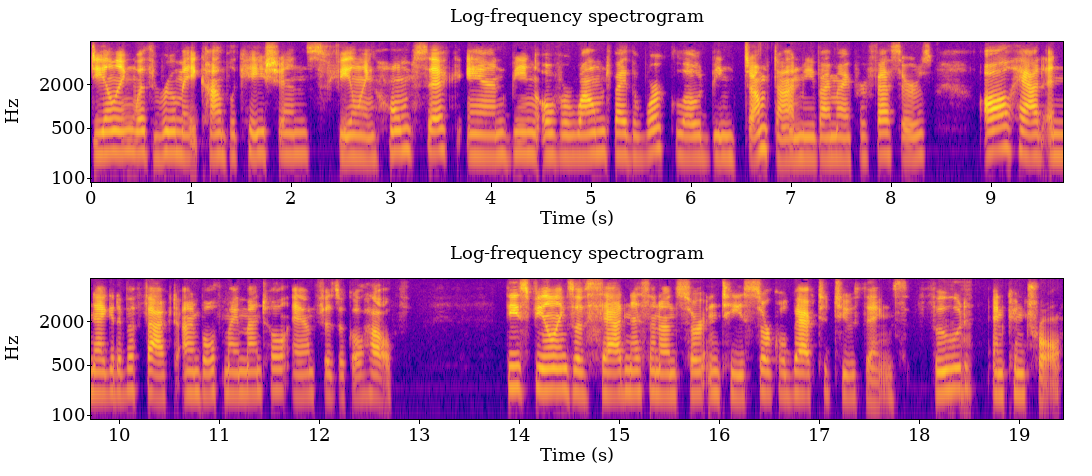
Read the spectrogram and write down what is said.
dealing with roommate complications, feeling homesick, and being overwhelmed by the workload being dumped on me by my professors all had a negative effect on both my mental and physical health. These feelings of sadness and uncertainty circled back to two things food and control.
